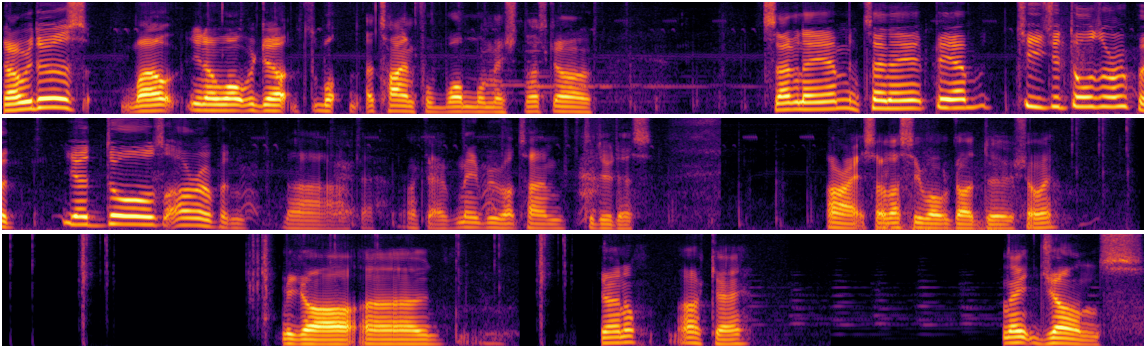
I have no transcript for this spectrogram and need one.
Shall we do this? Well, you know what? We got a time for one more mission. Let's go. 7 a.m. and 10 a.m. p.m. Jeez, your doors are open. Your doors are open. Ah, okay. Okay, maybe we've got time to do this. Alright, so let's see what we gotta do, shall we? We got, uh... Journal? Okay. Nate Johns.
